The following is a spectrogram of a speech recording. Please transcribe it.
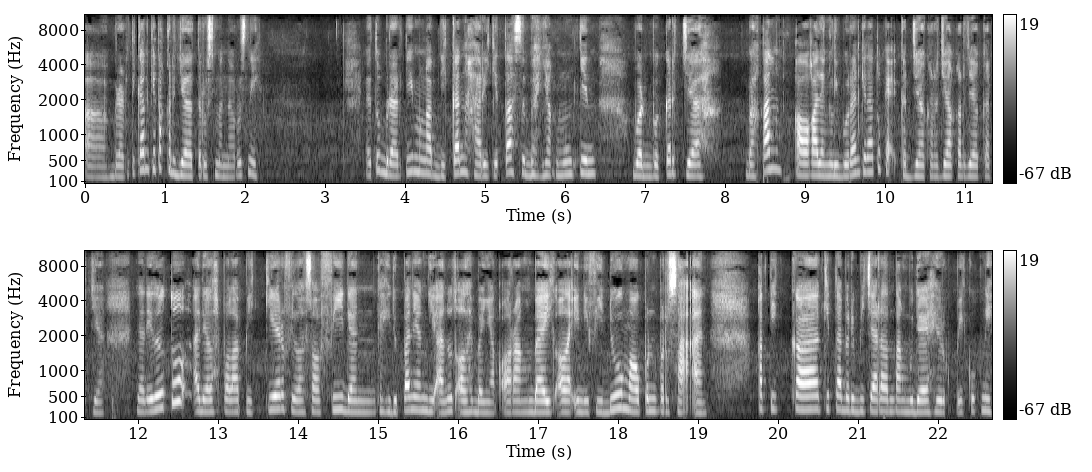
uh, berarti kan kita kerja terus menerus nih itu berarti mengabdikan hari kita sebanyak mungkin buat bekerja bahkan kalau kadang liburan kita tuh kayak kerja kerja kerja kerja dan itu tuh adalah pola pikir filosofi dan kehidupan yang dianut oleh banyak orang baik oleh individu maupun perusahaan ketika kita berbicara tentang budaya hiruk pikuk nih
